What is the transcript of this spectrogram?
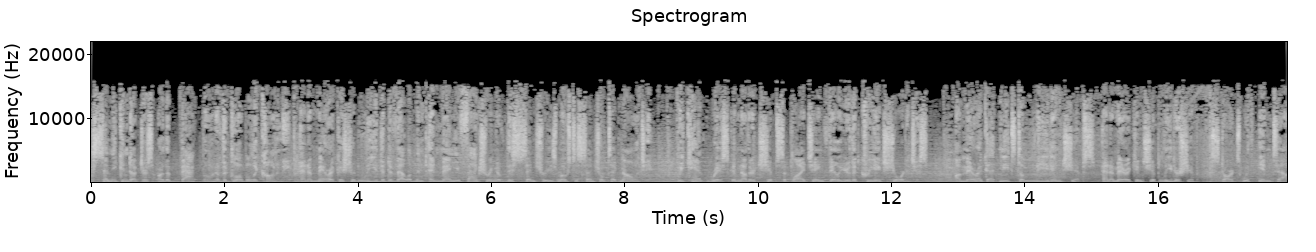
Semiconductors are the backbone of the global economy, and America should lead the development and manufacturing of this century's most essential technology. We can't risk another chip supply chain failure that creates shortages. America needs to lead in chips, and American chip leadership starts with Intel.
